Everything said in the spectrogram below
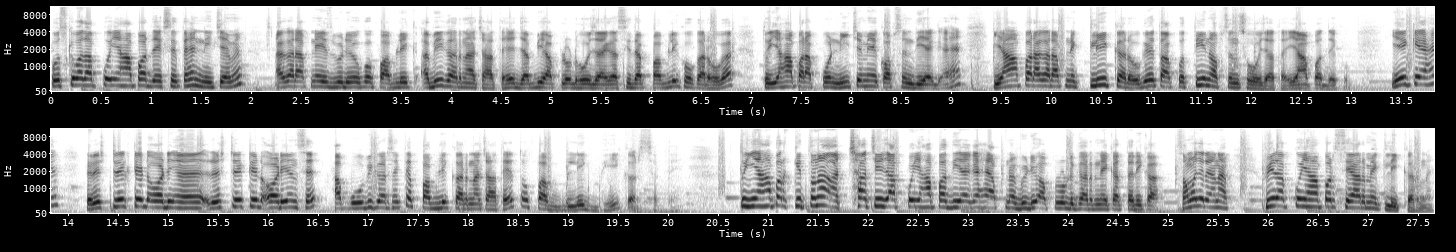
उसके बाद आपको यहाँ पर देख सकते हैं, नीचे में अगर आपने इस वीडियो को पब्लिक अभी करना चाहते हैं, जब भी अपलोड हो जाएगा, सीधा पब्लिक होकर होगा तो यहाँ पर आपको नीचे में एक ऑप्शन दिया गया है। यहाँ पर अगर आपने क्लिक करोगे तो आपको तीन ऑप्शन हो जाता है। यहाँ पर देखो, ये क्या है? रिस्ट्रिक्टेड रिस्ट्रिक्टेड ऑडियंस है। आप वो भी कर सकते हैं, पब्लिक करना चाहते हैं तो पब्लिक भी कर सकते हैं। तो यहाँ पर कितना अच्छा चीज़ आपको यहाँ पर दिया गया है, अपना वीडियो अपलोड करने का तरीका। समझ रहे हैं ना? फिर आपको यहाँ पर शेयर में क्लिक करना है।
